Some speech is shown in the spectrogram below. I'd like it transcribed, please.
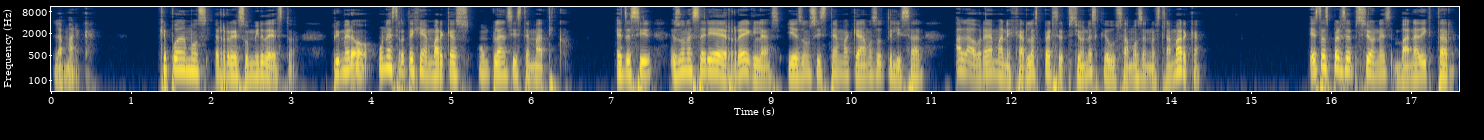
la marca. ¿Qué podemos resumir de esto? Primero, una estrategia de marca es un plan sistemático, es decir, es una serie de reglas y es un sistema que vamos a utilizar a la hora de manejar las percepciones que usamos en nuestra marca. Estas percepciones van a dictar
